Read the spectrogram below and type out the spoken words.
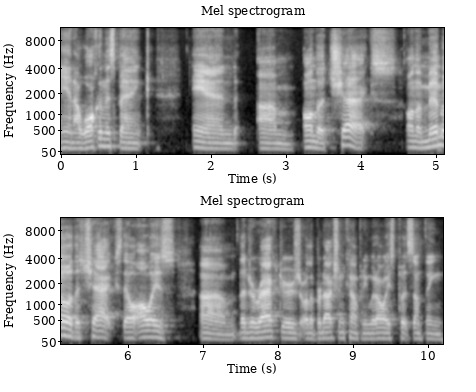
And I walk in this bank and um, on the checks, on the memo of the checks, they'll always, um, the directors or the production company would always put something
